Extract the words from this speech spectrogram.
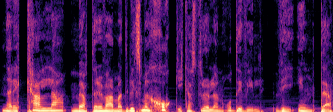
när det kalla möter det varma. Det blir som en chock i kastrullen och det vill vi inte.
